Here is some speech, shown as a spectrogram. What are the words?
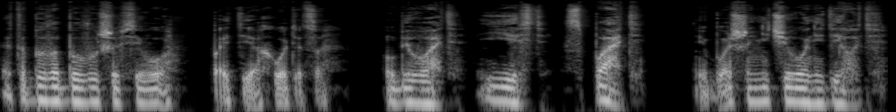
Это было бы лучше всего — пойти охотиться, убивать, есть, спать и больше ничего не делать.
